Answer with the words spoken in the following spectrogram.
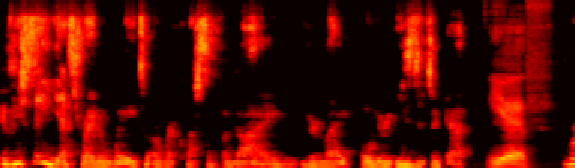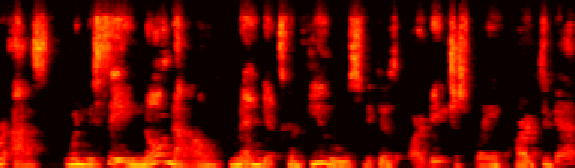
if you say yes right away to a request of a guy, you're like, oh, you're easy to get. Yes. We're asked when we say no now, men get confused because are they just playing hard to get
